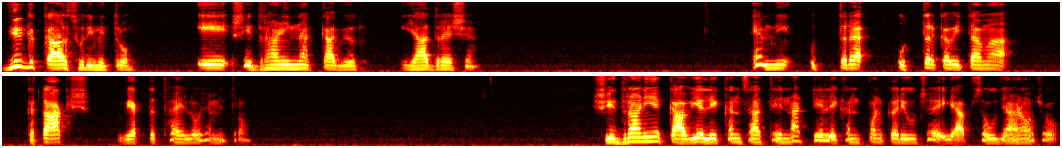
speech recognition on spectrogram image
દીર્ઘકાળ સુધી મિત્રો, એ સિદ્ધરાણીના કાવ્યો યાદ રહેશે. એમની ઉત્તર ઉત્તર કવિતામાં કટાક્ષ વ્યક્ત થયેલો છે, મિત્રો. સિદ્ધરાણીએ કાવ્ય લેખન સાથે નાટ્ય લેખન પણ કર્યું છે, એ આપ સૌ જાણો છો.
